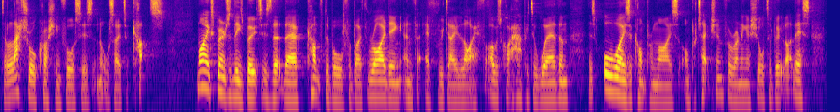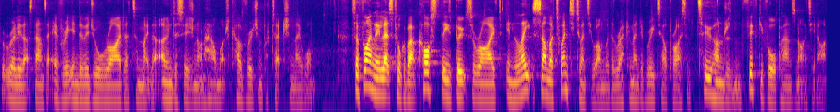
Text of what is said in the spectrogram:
to lateral crushing forces, and also to cuts. My experience of these boots is that they're comfortable for both riding and for everyday life. I was quite happy to wear them. There's always a compromise on protection for running a shorter boot like this, but really that's down to every individual rider to make their own decision on how much coverage and protection they want. So finally, let's talk about cost. These boots arrived in late summer 2021 with a recommended retail price of £254.99.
